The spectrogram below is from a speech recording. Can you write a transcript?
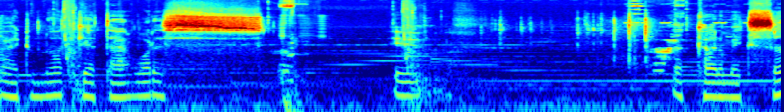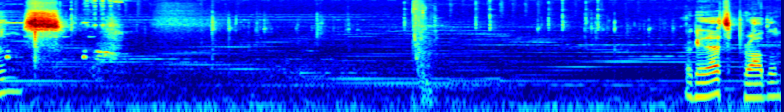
I do not get that. What is... Ew. That kind of makes sense. Okay, that's a problem.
